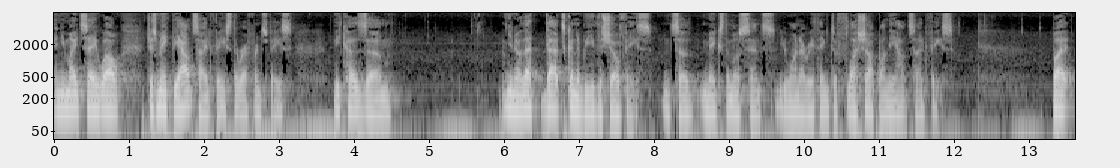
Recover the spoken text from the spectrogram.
And you might say, well, just make the outside face the reference face because, um, you know, that, that's going to be the show face. And so it makes the most sense. You want everything to flush up on the outside face. But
